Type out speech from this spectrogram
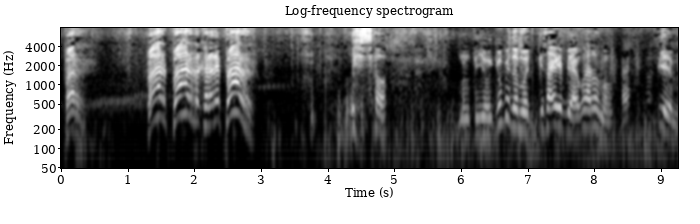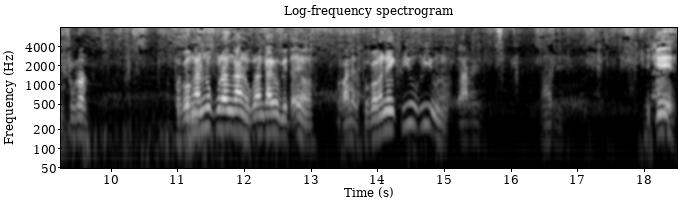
Bar. Bar, bar, karena bar. Iso. Mentiyo iki piye to kisah iki piye aku ora mau. Eh? Piye mau? Suron. Bokonganmu kurang kanu, kurang kaku gitu ya. Bokane ta? Bokongane kliu-kliu no. Lari. Are. Iki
